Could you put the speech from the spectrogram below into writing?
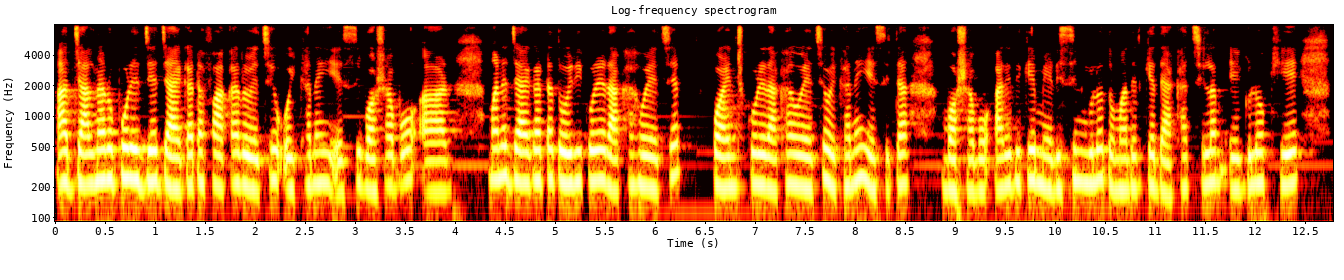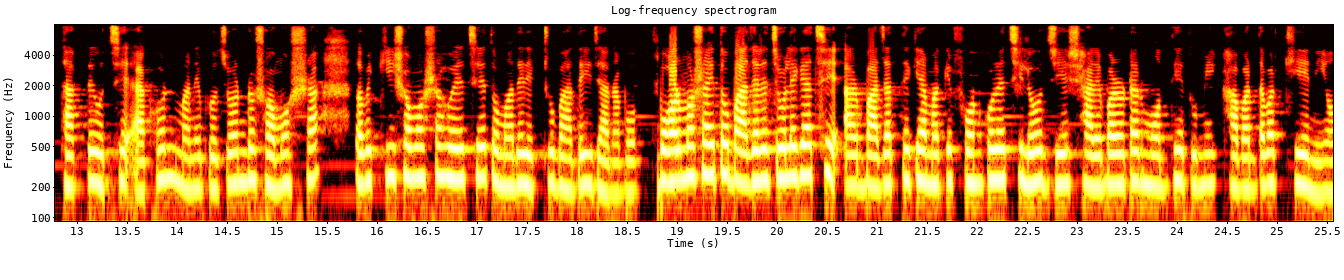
আর জালনার উপরে যে জায়গাটা ফাঁকা রয়েছে, ওইখানেই এসি বসাবো, আর মানে জায়গাটা তৈরি করে রাখা হয়েছে। পয়েন্ট করে রাখা হয়েছে ওইখানে এসিটা বসাবো। আর এদিকে মেডিসিনগুলো তোমাদেরকে দেখাচ্ছিলাম, এগুলো খেয়ে থাকতে হচ্ছে এখন মানে প্রচণ্ড সমস্যা। তবে কি সমস্যা হয়েছে তোমাদের একটু বাদেই জানাব। বর্মশাই তো বাজারে চলে গেছে, আর বাজার থেকে আমাকে ফোন করেছিল যে সাড়ে বারোটার মধ্যে তুমি খাবার দাবার খেয়ে নিও।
